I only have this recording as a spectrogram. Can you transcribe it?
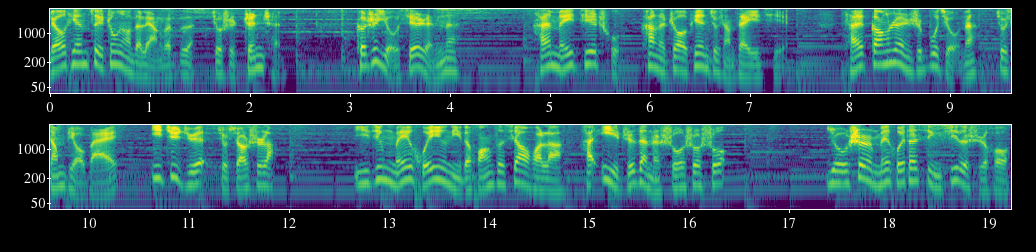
聊天最重要的两个字就是真诚。可是有些人呢，还没接触，看了照片就想在一起；才刚认识不久呢，就想表白，一拒绝就消失了。已经没回应你的黄色笑话了，还一直在那说说说。有事儿没回他信息的时候，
